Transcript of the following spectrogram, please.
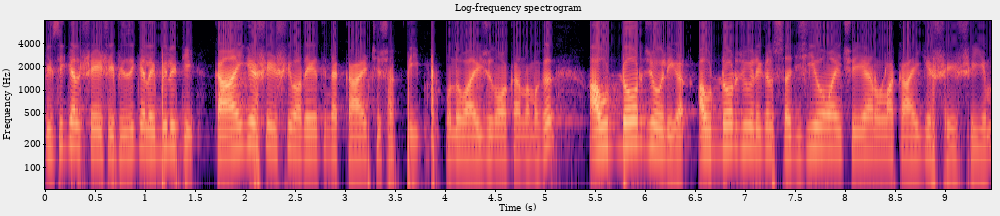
ഫിസിക്കൽ ശേഷി ഫിസിക്കൽ എബിലിറ്റി കായിക ശേഷിയും അദ്ദേഹത്തിന്റെ കാഴ്ചശക്തി ഒന്ന് വായിച്ചു നോക്കാം നമുക്ക്. ഔട്ട്ഡോർ ജോലികൾ ഔട്ട്ഡോർ ജോലികൾ സജീവമായി ചെയ്യാനുള്ള കായിക ശേഷിയും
